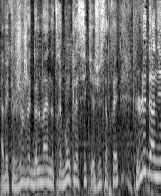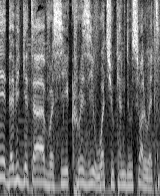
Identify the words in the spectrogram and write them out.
avec Jean-Jacques Goldman, très bon classique juste après. Le dernier, David Guetta, voici Crazy What You Can Do sur Alouette.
